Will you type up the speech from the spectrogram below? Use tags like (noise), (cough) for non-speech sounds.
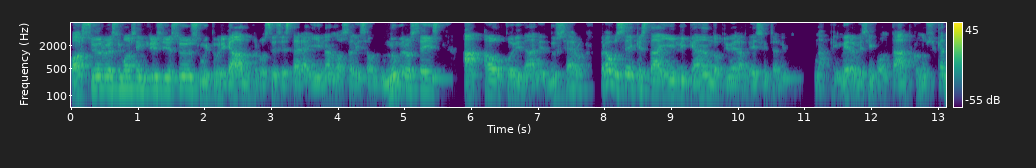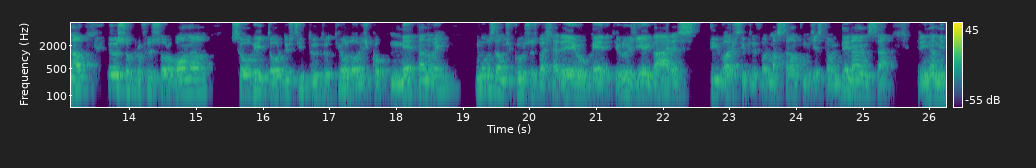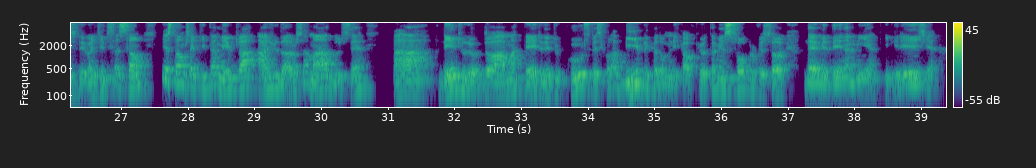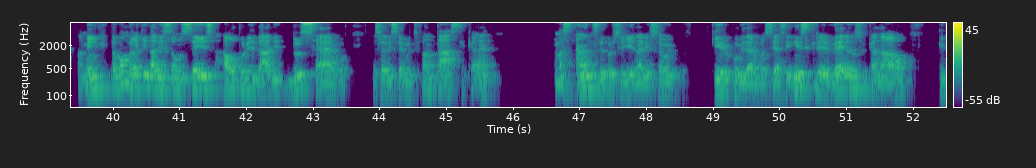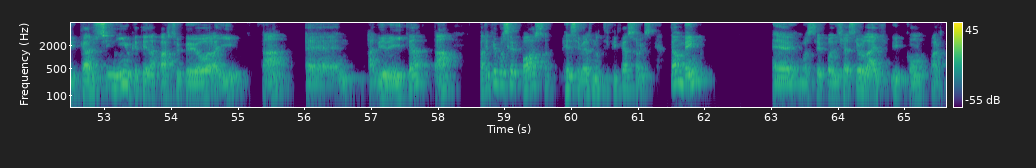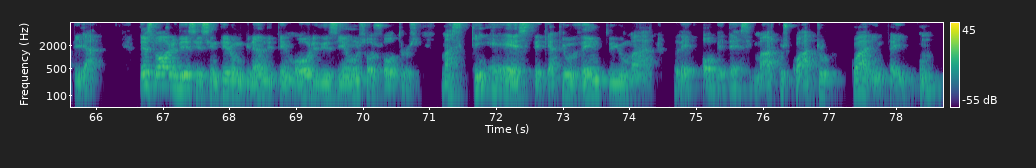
paz, Senhor, meus irmãos em Cristo Jesus, muito obrigado por vocês estarem aí na nossa lição número 6, a autoridade do céu. Para você que está aí ligando a primeira vez, entrando na primeira vez em contato com o nosso canal, eu sou o professor Ronald, sou reitor do Instituto Teológico Metanoem. Nós damos cursos bacharel, média teologia e várias vários tipos de formação, como gestão e liderança, treinamentos de evangelização, e estamos aqui também para ajudar os amados, né? A, dentro do, da matéria, dentro do curso da Escola Bíblica Dominical, que eu também sou professor da EBD na minha igreja. Amém? Então vamos aqui na lição 6, a autoridade do servo. Essa lição é muito fantástica, né? Mas antes de prosseguir na lição, eu quero convidar você a se inscrever no nosso canal, clicar o sininho que tem na parte superior aí, tá? É, à direita, tá? Para que você possa receber as notificações. Também, é, você pode deixar seu like e compartilhar. Texto áureo disse, sentir um grande temor e diziam uns aos outros, mas quem é este que até o vento e o mar lhe obedece? Marcos 4, 41.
